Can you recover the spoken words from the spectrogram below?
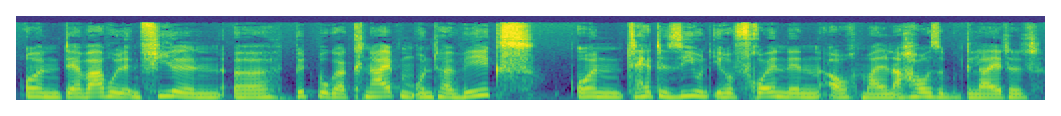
Und der war wohl in vielen äh, Bitburger Kneipen unterwegs und hätte sie und ihre Freundin auch mal nach Hause begleitet.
